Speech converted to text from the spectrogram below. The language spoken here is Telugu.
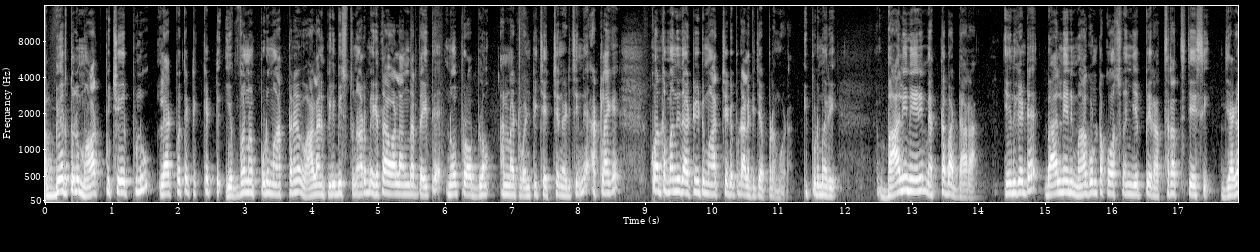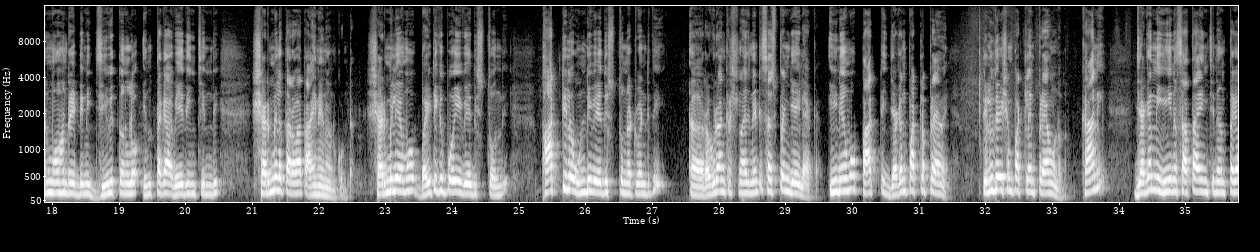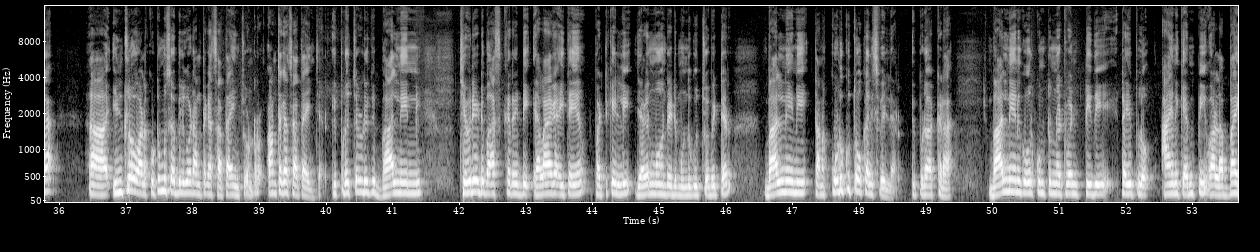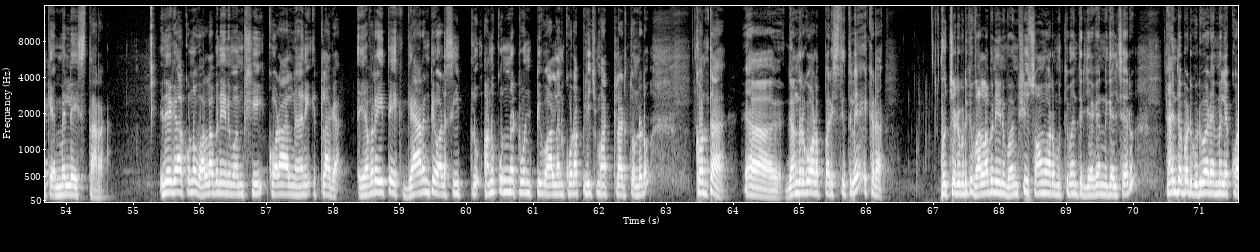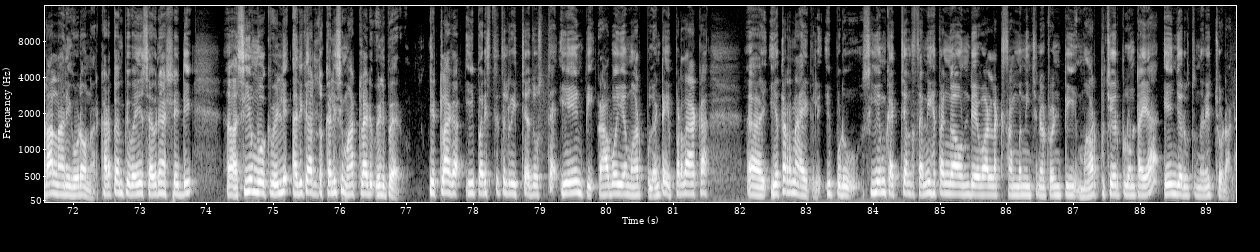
అభ్యర్థులు మార్పు చేర్పులు లేకపోతే టికెట్ ఇవ్వనప్పుడు మాత్రమే వాళ్ళని పిలిపిస్తున్నారు. మిగతా వాళ్ళందరితో అయితే నో ప్రాబ్లం అన్నటువంటి చర్చ నడిచింది. అట్లాగే కొంతమంది అటు ఇటు మార్చేటప్పుడు వాళ్ళకి చెప్పడం కూడా. ఇప్పుడు మరి బాలినేని మెత్తబడ్డారా? ఎందుకంటే బాలినేని మాగుంట కోసం అని చెప్పి రచ్చరచ్చ చేసి జగన్మోహన్ రెడ్డిని జీవితంలో ఇంతగా వేధించింది షర్మిల తర్వాత ఆయనేను అనుకుంటా షర్మిలేమో బయటికి పోయి వేధిస్తోంది. పార్టీలో ఉండి వేధిస్తున్నటువంటిది ఆ, రఘురామ కృష్ణరాజుని అంటే సస్పెండ్ చేయలేక. ఈయనేమో పార్టీ జగన్ పట్ల ప్రేమే. తెలుగుదేశం పట్ల ఏం ప్రేమ ఉండదు. కానీ జగన్ని ఈయన సతాయించినంతగా ఇంట్లో వాళ్ళ కుటుంబ సభ్యులు కూడా అంతగా సతాయించి ఉండరు. అంతగా సతాయించారు. ఇప్పుడు వచ్చేటికి బాలినేని చెవిరెడ్డి భాస్కర్ రెడ్డి ఎలాగైతే పట్టుకెళ్ళి జగన్మోహన్ రెడ్డి ముందు కూర్చోబెట్టారు బాలినేని తన కొడుకుతో కలిసి వెళ్ళారు. ఇప్పుడు అక్కడ బాలినేని కోరుకుంటున్నటువంటిది టైపులో ఆయనకి ఎంపీ వాళ్ళ అబ్బాయికి ఎమ్మెల్యే ఇస్తారా? ఇదే కాకుండా వల్లభనేని వంశీ కొడాలి నాని ఇట్లాగా ఎవరైతే గ్యారంటీ వాళ్ళ సీట్లు అనుకున్నటువంటి వాళ్ళని కూడా పిలిచి మాట్లాడుతుండడం కొంత గందరగోళ పరిస్థితులే ఇక్కడ వచ్చేటప్పటికి వల్లభనేని వంశీ సోమవారం ముఖ్యమంత్రి జగన్ని కలిశారు ఆయనతో పాటు గుడివాడ ఎమ్మెల్యే కొడాల నాని కూడా ఉన్నారు. కడప ఎంపీ వైఎస్ అవినాష్ రెడ్డి సీఎంఓకి వెళ్ళి అధికారులతో కలిసి మాట్లాడి వెళ్ళిపోయారు. ఇట్లాగా ఈ పరిస్థితుల రీత్యా చూస్తే ఏంటి రాబోయే మార్పులు? అంటే ఇప్పటిదాకా ఇతర నాయకులు. ఇప్పుడు సీఎంకి అత్యంత సన్నిహితంగా ఉండే వాళ్ళకి సంబంధించినటువంటి మార్పు చేర్పులు ఉంటాయా? ఏం జరుగుతుందనేది చూడాలి.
